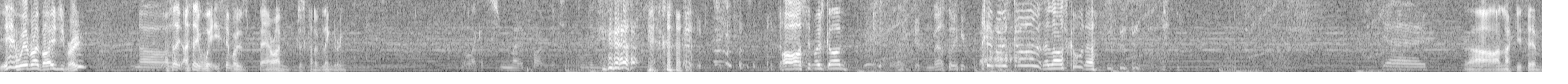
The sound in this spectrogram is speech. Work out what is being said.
Yeah, we're right behind you, bro. No. I say, I say we. Simo's there. I'm just kind of lingering. You're like a smelly fart bitch. Oh, Simo's gone. Like a smelly. Simo's gone at the last corner. Yay. Oh, unlucky Sim.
